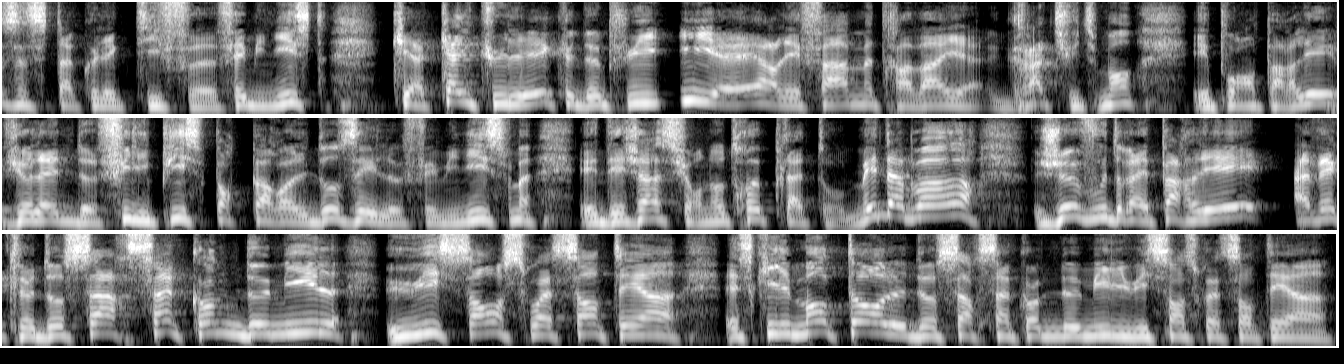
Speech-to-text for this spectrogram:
C'est un collectif euh, féministe qui a calculé que depuis hier, les femmes travaillent gratuitement. Et pour en parler, Violaine de Philippis, porte-parole d'Oser le féminisme, est déjà sur notre plateau. Mais d'abord, je voudrais parler avec le dossard 52 861. Est-ce qu'il m'entend, le dossard 52 861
